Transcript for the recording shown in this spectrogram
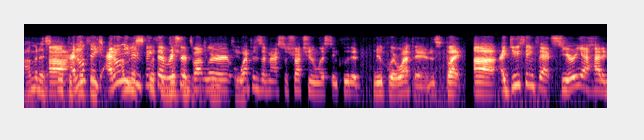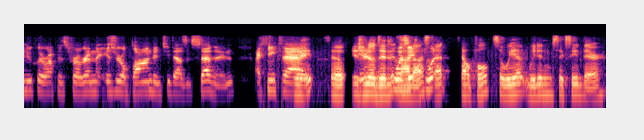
I'm gonna split uh, the I don't think I don't I'm even think that Richard Butler weapons of mass destruction list included nuclear weapons, but uh, I do think that Syria had a nuclear weapons program that Israel bombed in 2007. I think that Wait, so Israel did it, was not it- us. what- That's helpful. So we we didn't succeed there.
